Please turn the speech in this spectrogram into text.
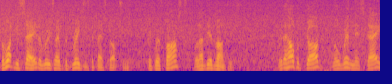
From what you say, the route over the bridge is the best option. If we're fast, we'll have the advantage. With the help of God, we'll win this day.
